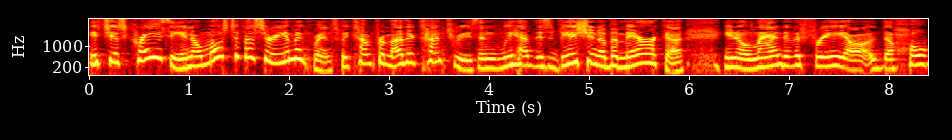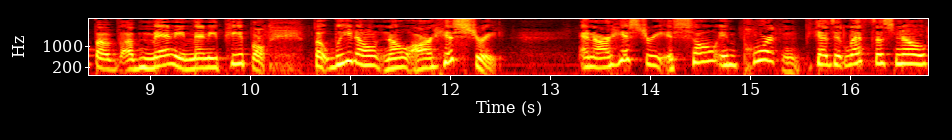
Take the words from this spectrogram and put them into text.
it's just crazy. You know, most of us are immigrants. We come from other countries, and we have this vision of America, you know, land of the free, uh, the hope of of many many people, but we don't know our history. And our history is so important because it lets us know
